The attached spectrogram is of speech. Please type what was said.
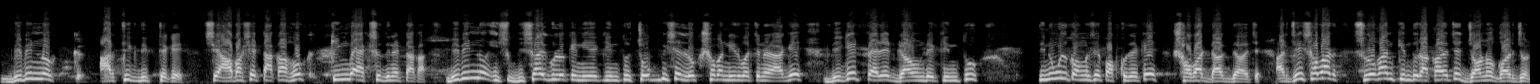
বিভিন্ন আর্থিক দিক থেকে সে আবাসের টাকা হোক কিংবা একশো দিনের টাকা, বিভিন্ন ইস্যু বিষয়গুলোকে নিয়ে কিন্তু চব্বিশে লোকসভা নির্বাচনের আগে ব্রিগেড প্যারেড গ্রাউন্ডে কিন্তু তৃণমূল কংগ্রেসের পক্ষ থেকে সবার ডাক দেওয়া হয়েছে। আর যে সবার স্লোগান কিন্তু রাখা হয়েছে জনগর্জন।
